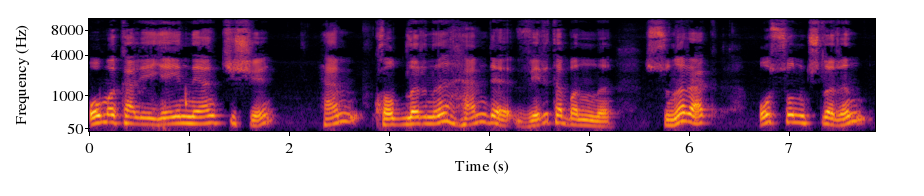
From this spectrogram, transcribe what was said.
o makaleyi yayınlayan kişi hem kodlarını hem de veri tabanını sunarak o sonuçların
